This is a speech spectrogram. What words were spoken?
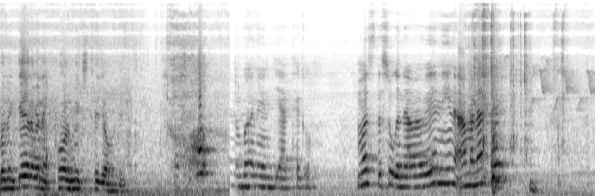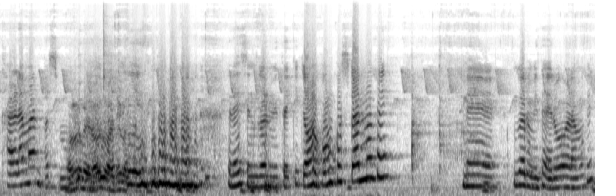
બધું કેર ને ફોલ મિક્સ થઈ જવું જોઈએ બને ને તૈયાર થઈ ગયું. મસ્ત સુગંધ આવે ને આમાં નાખે. ને પછી. રહેશે ને ગરમી થાય. કે હવે પંખો સ્ટાર્ટ ન થાય? ને ગરમી થાય રોવાળામાં કઈ?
